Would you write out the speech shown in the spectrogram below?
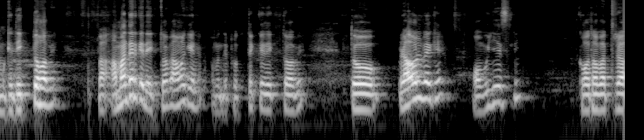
আমাকে দেখতে হবে বা আমাদেরকে দেখতে হবে, আমাকে না, আমাদের প্রত্যেককে দেখতে হবে। তো রাহুল বেকে অবভিয়াসলি কথাবার্তা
